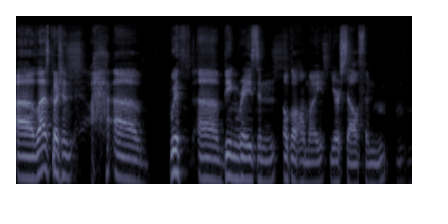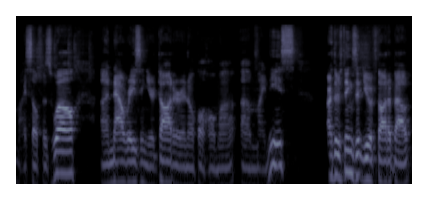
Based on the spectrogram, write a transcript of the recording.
Uh, last question. Uh, with uh, being raised in Oklahoma yourself and myself as well, uh, now raising your daughter in Oklahoma, uh, my niece, are there things that you have thought about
